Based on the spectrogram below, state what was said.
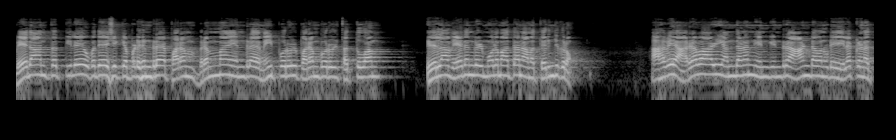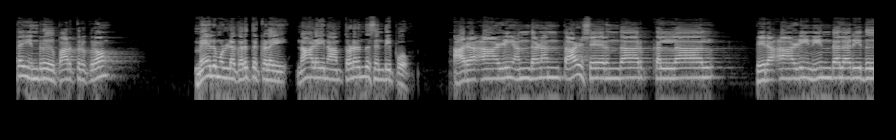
வேதாந்தத்திலே உபதேசிக்கப்படுகின்ற பரம் பிரம்ம என்ற மெய்ப்பொருள் பரம்பொருள் தத்துவம் இதெல்லாம் வேதங்கள் மூலமாக தான் நாம் தெரிஞ்சுக்கிறோம். ஆகவே அறவாழி அந்தணன் என்கின்ற ஆண்டவனுடைய இலக்கணத்தை இன்று பார்த்திருக்கிறோம். மேலும் உள்ள கருத்துக்களை நாளை நாம் தொடர்ந்து சிந்திப்போம். அற ஆழி அந்தணன் தாழ் சேர்ந்தார் கல்லால் பிற ஆழி நீந்தலரிது.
